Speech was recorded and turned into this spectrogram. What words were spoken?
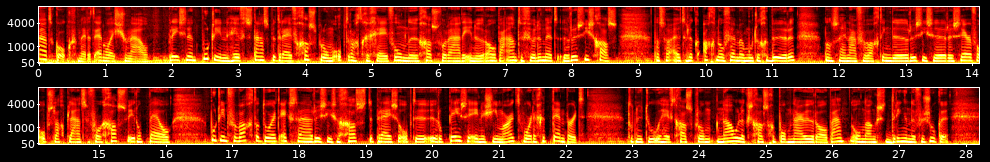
Renate Kok met het NOS Journaal. President Poetin heeft staatsbedrijf Gazprom opdracht gegeven... om de gasvoorraden in Europa aan te vullen met Russisch gas. Dat zou uiterlijk 8 november moeten gebeuren. Dan zijn naar verwachting de Russische reserveopslagplaatsen voor gas weer op peil. Poetin verwacht dat door het extra Russische gas... de prijzen op de Europese energiemarkt worden getemperd. Tot nu toe heeft Gazprom nauwelijks gas gepompt naar Europa... ondanks dringende verzoeken.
